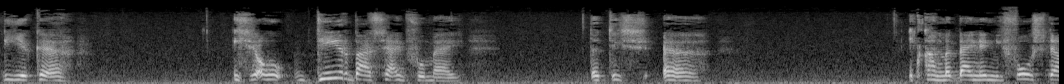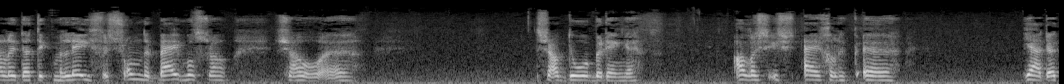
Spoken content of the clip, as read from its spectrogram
die ik uh, die zo dierbaar zijn voor mij. Dat is, ik kan me bijna niet voorstellen dat ik mijn leven zonder Bijbel zou, zou, zou doorbrengen. Alles is eigenlijk, uh, ja, dat,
